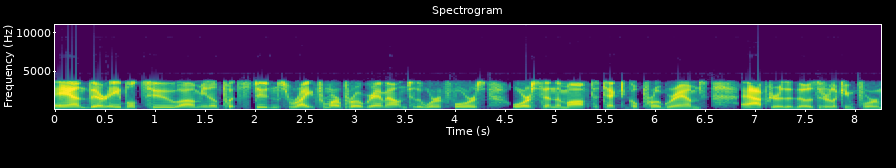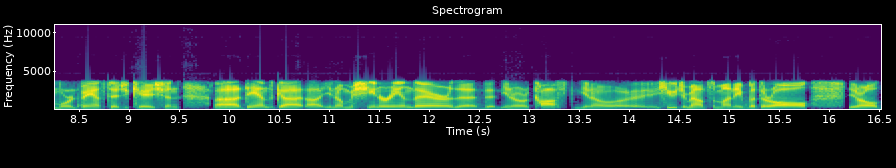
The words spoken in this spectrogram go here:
and they're able to, um, you know, put students right from our program out into the workforce or send them off to technical programs after the, those that are looking for more advanced education. Uh, Dan's got uh, you know machinery in there that that you know cost you know huge amounts of money, but they're all you know all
